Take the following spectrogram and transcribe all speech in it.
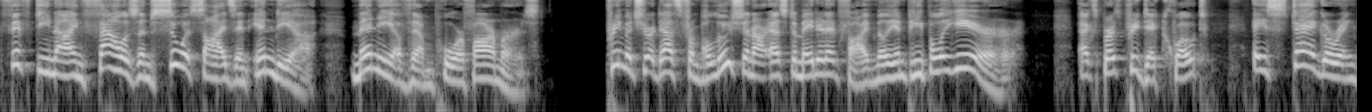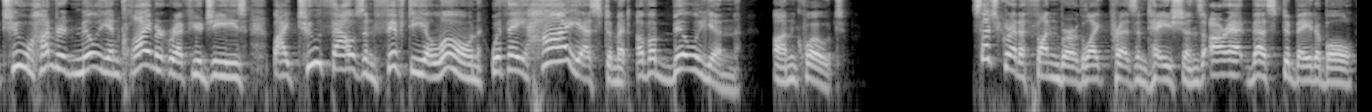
59,000 suicides in India, many of them poor farmers. Premature deaths from pollution are estimated at 5 million people a year. Experts predict, quote, a staggering 200 million climate refugees by 2050 alone, with a high estimate of a billion, unquote. Such Greta Thunberg like presentations are at best debatable,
